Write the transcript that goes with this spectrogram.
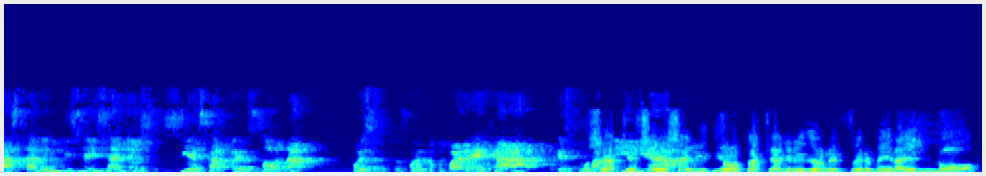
hasta 26 años si esa persona, pues, fue tu pareja, es tu O sea que si es el idiota que agredió a la enfermera, él no.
